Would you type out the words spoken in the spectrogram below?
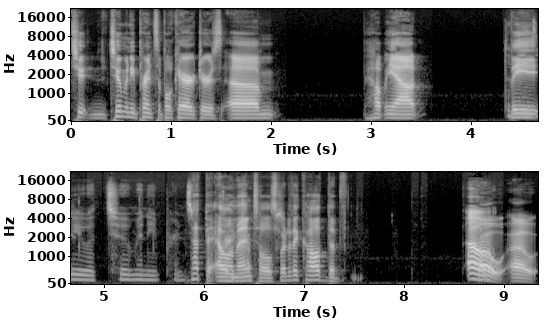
too too many principal characters um help me out. The, The- movie with too many principles. it's not the elementals. What are they called? The Oh, Oh, oh,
